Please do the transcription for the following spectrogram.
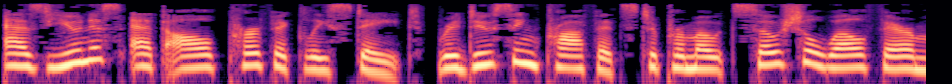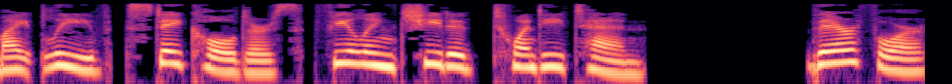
As Yunus et al. perfectly state, reducing profits to promote social welfare might leave stakeholders feeling cheated 2010. Therefore,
